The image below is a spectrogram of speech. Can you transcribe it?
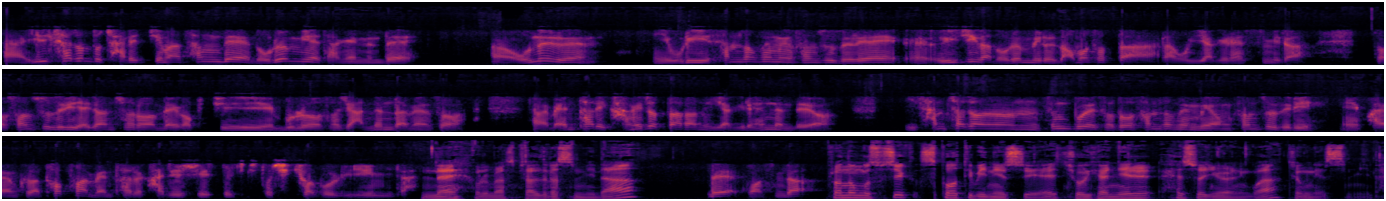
아, 1차전도 잘했지만 상대 노련미에 당했는데 어, 오늘은 우리 삼성생명 선수들의 의지가 노련미를 넘어섰다라고 이야기를 했습니다. 또 선수들이 예전처럼 맥없이 물러서지 않는다면서 멘탈이 강해졌다라는 이야기를 했는데요. 이 3차전 승부에서도 삼성생명 선수들이 예, 과연 그런 터프한 멘탈을 가질 수 있을지 도 지켜볼 일입니다. 네, 오늘 말씀 잘 들었습니다. 네, 고맙습니다. 프로농구 소식 스포티비 뉴스의 조현일 해설위원과 정리했습니다.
